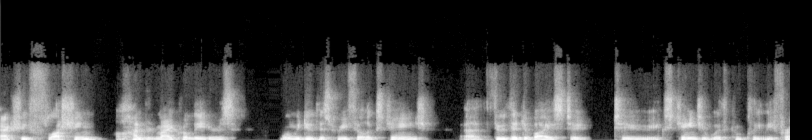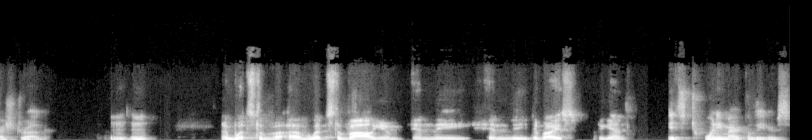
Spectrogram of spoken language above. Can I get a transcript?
actually flushing 100 microliters when we do this refill exchange uh, through the device to to exchange it with completely fresh drug. Mm-hmm. And what's the uh, what's the volume in the in the device again? It's 20 microliters.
